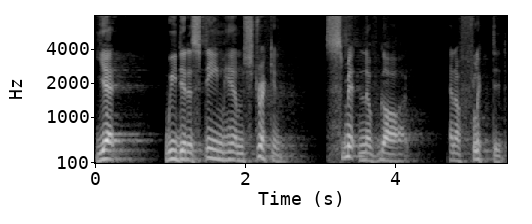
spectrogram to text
Yet we did esteem him stricken, smitten of God, and afflicted.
